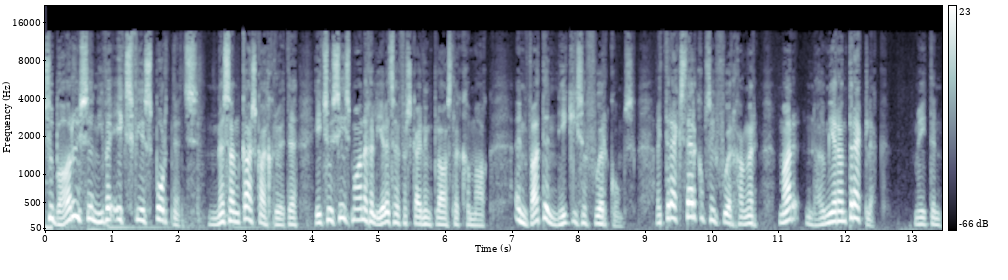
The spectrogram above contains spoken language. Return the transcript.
Subaru se nuwe XV Sportnuts, Nissan Qashqai grootte, het so 6 maande gelede sy verskyning plaaslik gemaak. In wat 'n netjiese voorkoms. Hy trek sterk op sy voorganger, maar nou meer aantreklik met 'n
